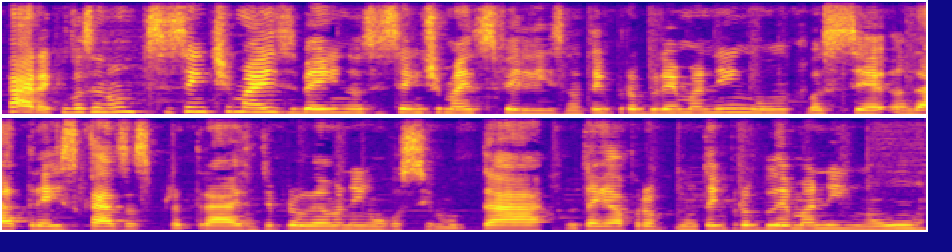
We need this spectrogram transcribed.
cara, que você não se sente mais bem, não se sente mais feliz. Não tem problema nenhum você andar três casas para trás, não tem problema nenhum você mudar, não tem, não tem problema nenhum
